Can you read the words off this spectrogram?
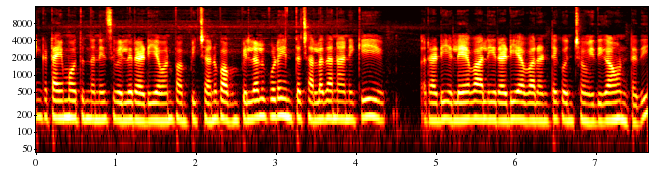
ఇంకా టైం అవుతుందనేసి వెళ్ళి రెడీ అవ్వని పంపించాను. పాపం పిల్లలు కూడా ఇంత చల్లదనానికి రెడీ లేవాలి రెడీ అవ్వాలంటే కొంచెం ఇదిగా ఉంటుంది.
